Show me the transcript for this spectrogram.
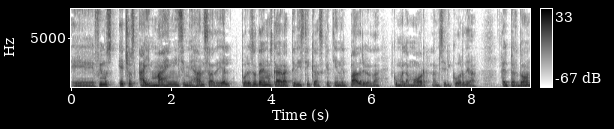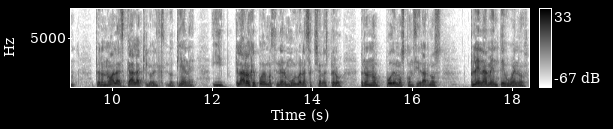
eh, fuimos hechos a imagen y semejanza de Él. Por eso tenemos características que tiene el Padre, ¿verdad? Como el amor, la misericordia, el perdón, pero no a la escala que lo, Él lo tiene. Y claro que podemos tener muy buenas acciones, pero, pero no podemos considerarnos plenamente buenos.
